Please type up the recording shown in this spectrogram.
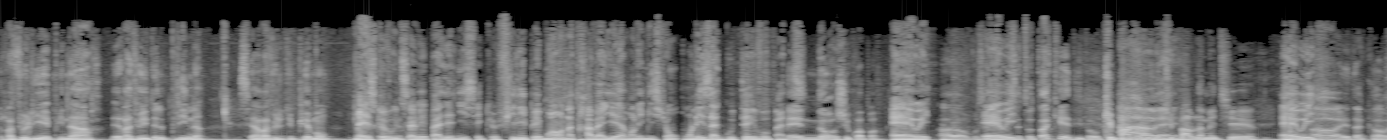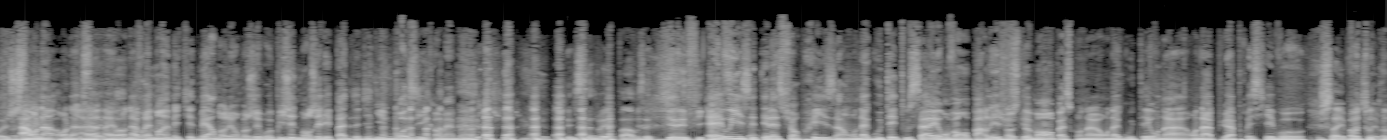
ravioli épinard, les raviolis del Pline, c'est un ravioli du Piémont. Mais ce que vous ne savez pas, Denis, c'est que Philippe et moi, on a travaillé avant l'émission, on les a goûtés, vos pâtes. Mais non, j'y crois pas. Eh oui. Alors, vous Eh oui. vous êtes au taquet, dis donc. Tu parles Ah d'un ouais. tu parles d'un métier. Eh oui. Ah, et d'accord. je Ah, on a, on a, je ah, pas. on a vraiment un métier de merde. On est obligé, de manger les pâtes de Denis Mbrosi quand même. hein. Je ne savais pas, vous êtes bien efficace. Eh oui, c'était la surprise. On a goûté tout ça et on va en parler justement parce qu'on a, on a goûté, on a, on a pu apprécier vos, Je pas, vos je toutes pas.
